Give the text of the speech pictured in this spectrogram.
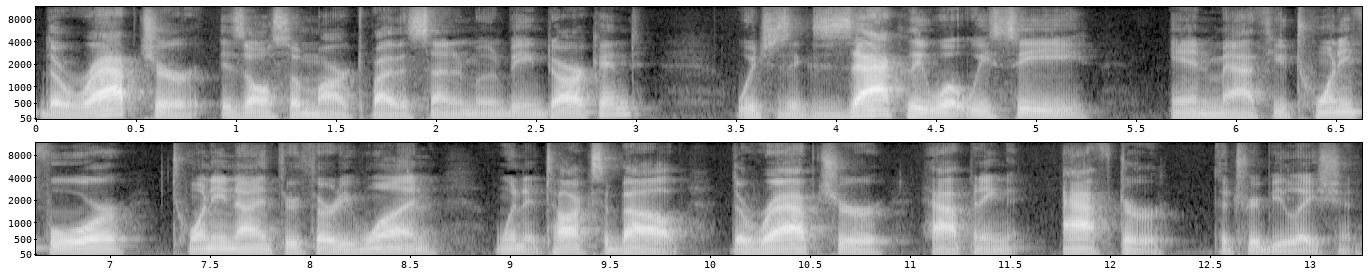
the rapture is also marked by the sun and moon being darkened, which is exactly what we see in Matthew 24, 29 through 31, when it talks about the rapture happening after the tribulation.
